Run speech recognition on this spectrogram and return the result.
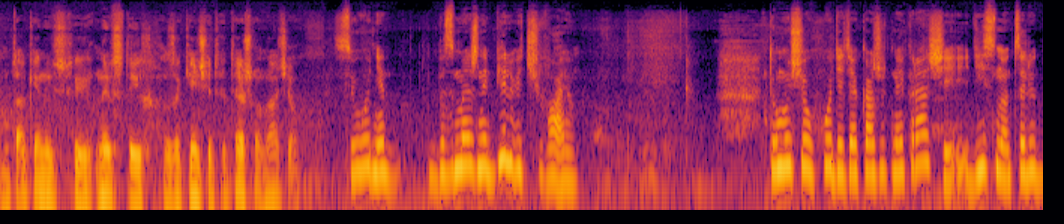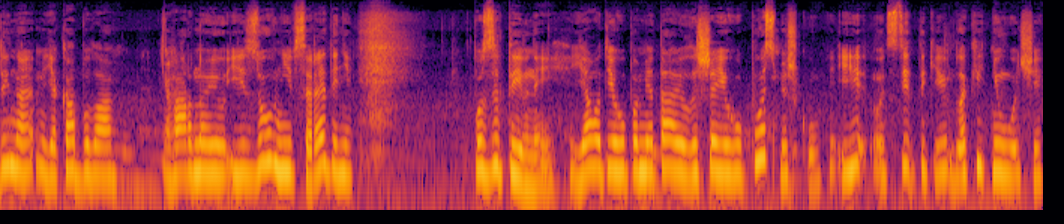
Ну, Так і не встиг, не встиг закінчити те, що почав. Сьогодні безмежний біль відчуваю. Тому що входять, як кажуть, найкращі. І дійсно, це людина, яка була гарною і зовні, і всередині. Позитивний. Я от його пам'ятаю лише його посмішку і от ці такі блакитні очі.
